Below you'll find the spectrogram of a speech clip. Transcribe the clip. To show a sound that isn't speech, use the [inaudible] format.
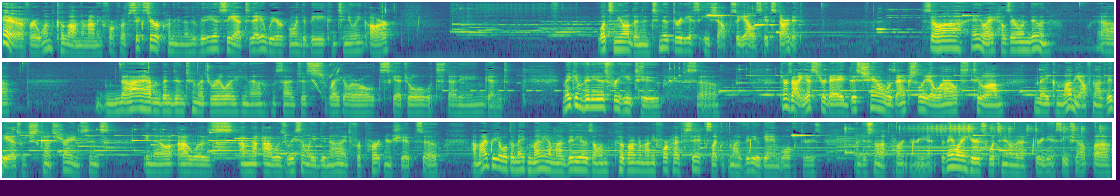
Hey everyone, Cobanermani 4560 recording another video. So yeah, today we are going to be continuing our What's New on the Nintendo 3DS eShop. So yeah, let's get started. So uh, anyway, how's everyone doing? Uh, I haven't been doing too much really, you know, besides just regular old schedule with studying and making videos for YouTube. So Turns out yesterday, this channel was actually allowed to um, make money off my videos, which is kind of strange since, you know, I was I'm not I was recently denied for partnership, so I might be able to make money on my videos on Cobanermani 456, like with my video game walkthroughs. I'm just not a partner yet. But anyway, here's what's in the 3DS eShop. Uh,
